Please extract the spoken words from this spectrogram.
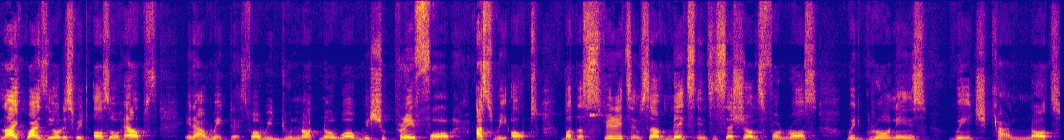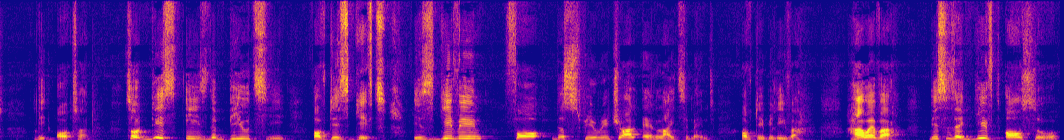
Likewise, the Holy Spirit also helps in our weakness, for we do not know what we should pray for as we ought. But the Spirit Himself makes intercessions for us with groanings which cannot be uttered. So this is the beauty of this gift. Is given for the spiritual enlightenment of the believer. However, this is a gift also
